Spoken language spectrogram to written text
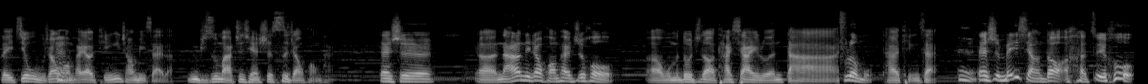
累积五张黄牌，要停一场比赛的。比苏马之前是四张黄牌，但是，呃，拿了那张黄牌之后，呃，我们都知道他下一轮打富勒姆他要停赛。嗯，但是没想到啊，最后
